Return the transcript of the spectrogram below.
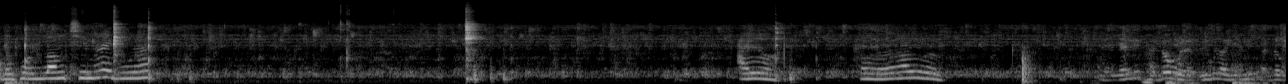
เดี๋ยวผมลองชิมให้ดูนะอร่อ ยอร่อยอร่อยยันลิขันดงเลยคือเรายันลิขันดง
